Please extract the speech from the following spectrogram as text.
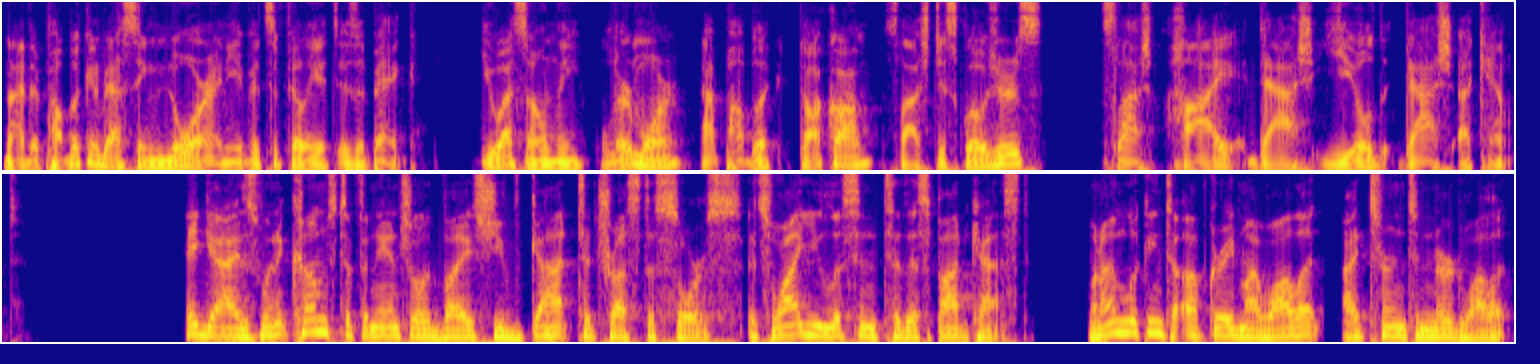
Neither public investing nor any of its affiliates is a bank. US only. Learn more at public.com slash disclosures slash high dash yield dash account. Hey guys, when it comes to financial advice, you've got to trust the source. It's why you listen to this podcast. When I'm looking to upgrade my wallet, I turn to NerdWallet.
